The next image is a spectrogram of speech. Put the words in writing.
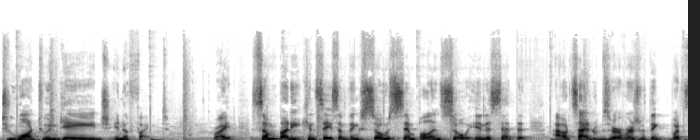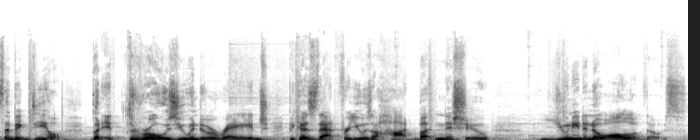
to want to engage in a fight, right? Somebody can say something so simple and so innocent that outside observers would think, what's the big deal? But it throws you into a rage because that for you is a hot button issue. You need to know all of those,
